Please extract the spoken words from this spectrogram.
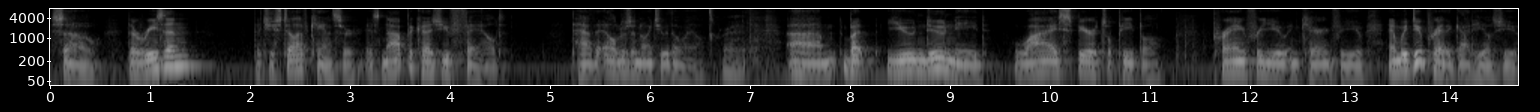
So, the reason that you still have cancer is not because you failed to have the elders anoint you with oil, Right. um, but you do need wise spiritual people praying for you and caring for you. And we do pray that God heals you,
